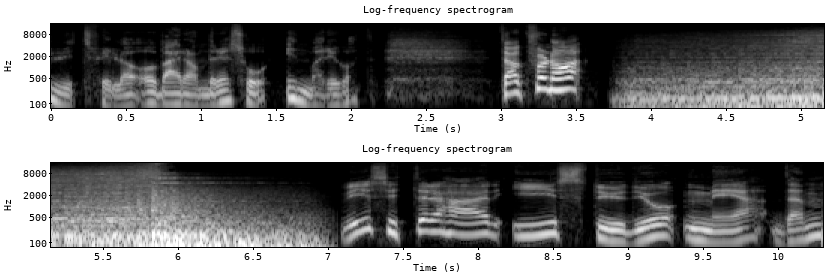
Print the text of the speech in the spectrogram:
utfyller hverandre så innmari godt. Takk for nå. Vi sitter her i studio med den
